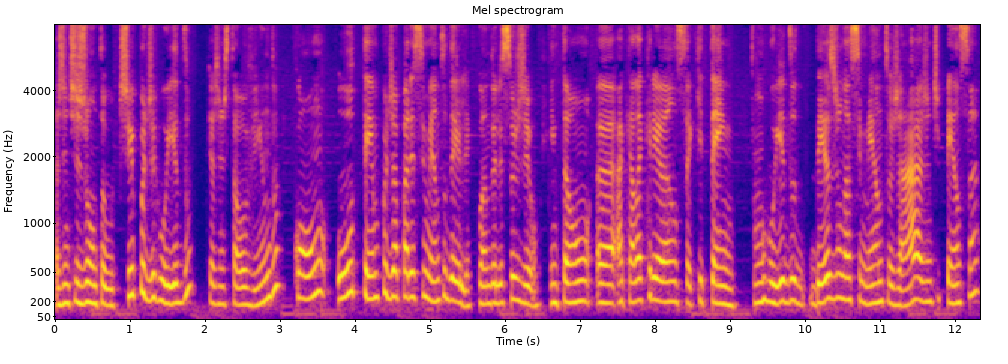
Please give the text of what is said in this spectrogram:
a gente junta o tipo de ruído que a gente está ouvindo com o tempo de aparecimento dele, quando ele surgiu. Então, uh, aquela criança que tem um ruído desde o nascimento já, a gente pensa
